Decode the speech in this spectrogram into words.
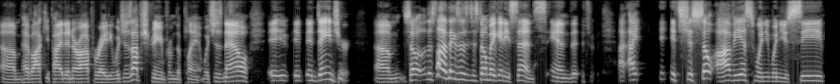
um, have occupied and are operating, which is upstream from the plant, which is now in, in danger. Um, so there's a lot of things that just don't make any sense, and I, I it's just so obvious when you when you see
